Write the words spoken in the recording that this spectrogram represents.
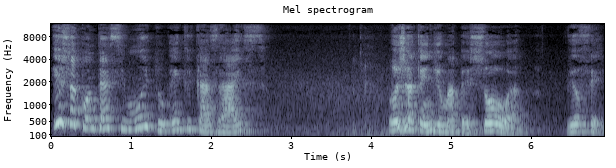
Isso acontece muito entre casais. Hoje atendi uma pessoa, viu, Fê?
